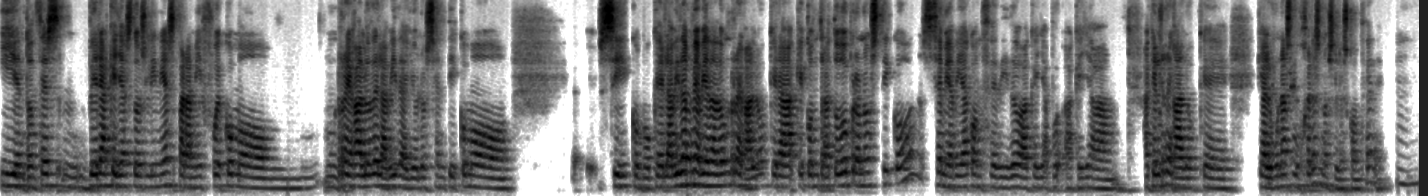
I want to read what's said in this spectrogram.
Y entonces mm, ver aquellas dos líneas para mí fue como un regalo de la vida, yo lo sentí como sí, como que la vida me había dado un regalo, que era que contra todo pronóstico se me había concedido aquella, aquella, aquel regalo que, a algunas mujeres no se les concede. Mm.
